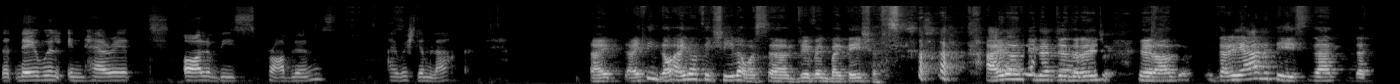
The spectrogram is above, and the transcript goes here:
that they will inherit all of these problems. I wish them luck. I, I think no, I don't think Sheila was uh, driven by patience. I don't think that generation. You know, the reality is that that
